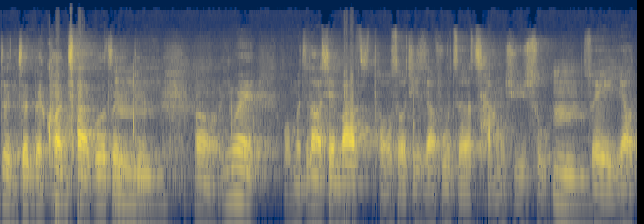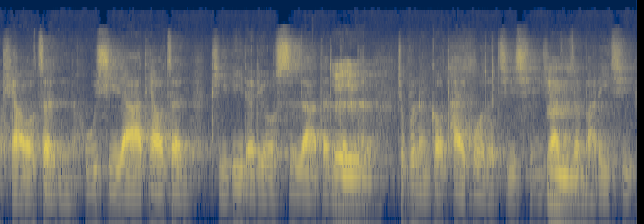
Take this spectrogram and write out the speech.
认真的观察过这一点，嗯，哦，因为我们知道先发投手其实要负责长局数，嗯，所以要调整呼吸啊，调整体力的流失啊，等等的，就不能够太过的激情，一下子就把力气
